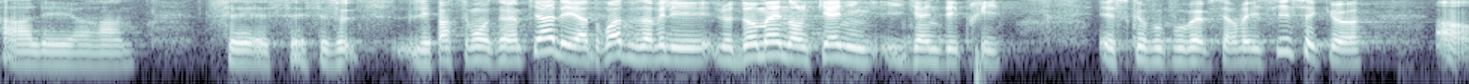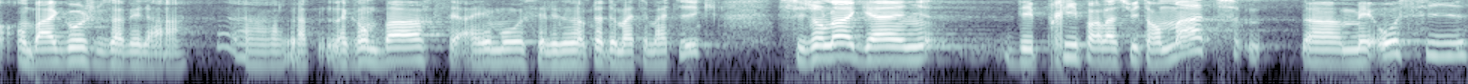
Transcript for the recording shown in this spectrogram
ah, les, c'est les participants aux Olympiades, et à droite, vous avez le domaine dans lequel ils, gagnent des prix. Et ce que vous pouvez observer ici, c'est que en, bas à gauche, vous avez la, euh, la, grande barre, c'est AMO, c'est les Olympiades de mathématiques. Ces gens-là gagnent des prix par la suite en maths, mais aussi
